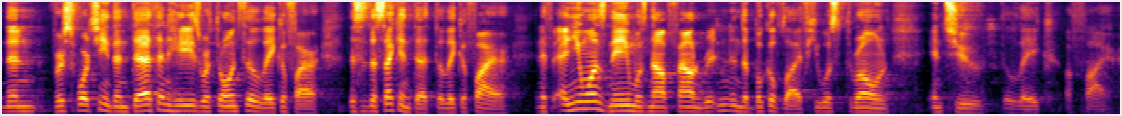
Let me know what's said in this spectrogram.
And then, verse 14 then death and Hades were thrown into the lake of fire. This is the second death, the lake of fire. And if anyone's name was not found written in the book of life, he was thrown into the lake of fire.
